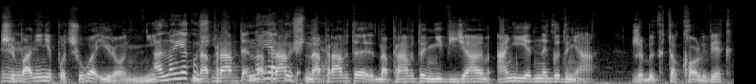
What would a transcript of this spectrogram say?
czy y, pani nie poczuła ironii? A no jakoś naprawdę, nie. No naprawdę, jakoś nie. naprawdę, naprawdę nie widziałem ani jednego dnia żeby ktokolwiek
